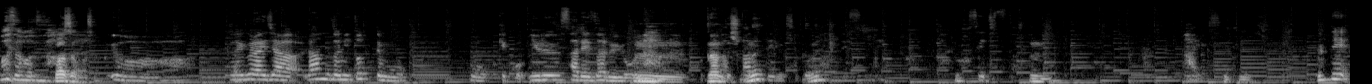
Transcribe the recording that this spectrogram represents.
わざわざ。た。わざわざ。うわーそれぐらいじゃあ、ランドにとっても、もう結構許されざるよううな、ん、なんでしょうねっ。ていうことなんですね。誠実だ。うん。はい。で、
